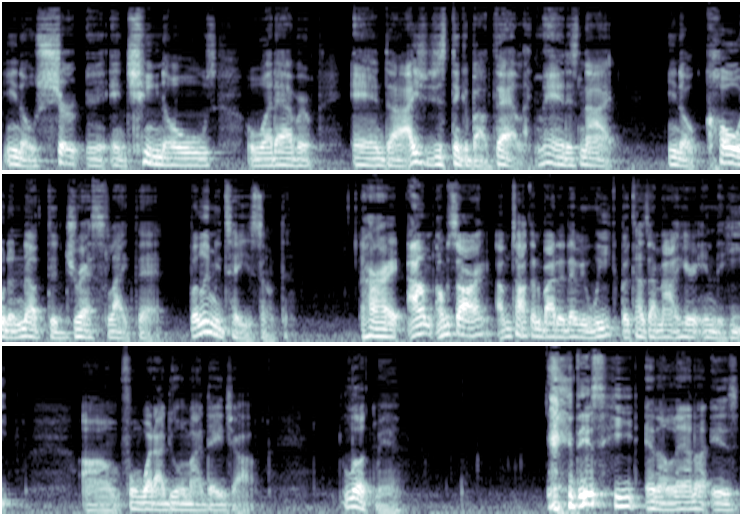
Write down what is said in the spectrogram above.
you know, shirt and, and chinos or whatever. And uh, I used to just think about that, like, man, it's not, you know, cold enough to dress like that. But let me tell you something. All right, I'm I'm sorry. I'm talking about it every week because I'm out here in the heat um, from what I do in my day job. Look, man, this heat in Atlanta is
